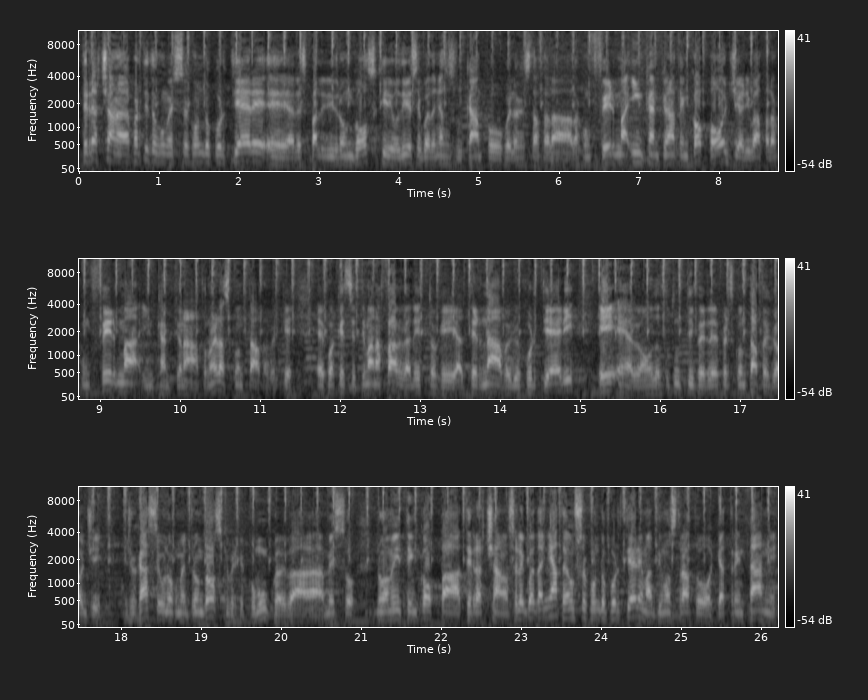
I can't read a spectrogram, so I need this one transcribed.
Terracciano era partito come secondo portiere eh, alle spalle di Drongoschi, devo dire si è guadagnato sul campo quella che è stata la, la, conferma in campionato e in Coppa, oggi è arrivata la conferma in campionato, non era scontata perché eh, qualche settimana fa aveva detto che alternava i due portieri e eh, avevamo dato tutti per, per, scontato che oggi giocasse uno come Drongoschi perché comunque aveva messo nuovamente in Coppa Terracciano, se l'è guadagnata è un secondo portiere ma ha dimostrato che a 30 anni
